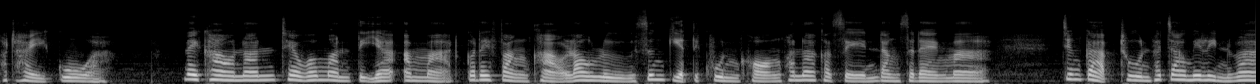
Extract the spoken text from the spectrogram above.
พระทัยกลัว ในข่าวนั้นเทวมันติยะอมาตย์ก็ได้ฟังข่าวเล่าลือ ซึ่งเกียรติคุณของพระนาคเษนดังแสดงมา จึงกราบทูลพระเจ้ามิลินว่า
